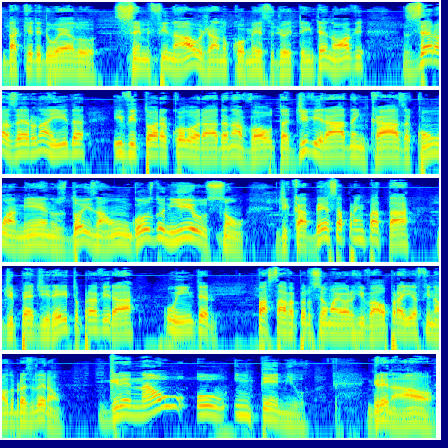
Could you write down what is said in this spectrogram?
daquele duelo semifinal, já no começo de 89. 0 a 0 na ida e vitória colorada na volta de virada em casa com um a menos, 2 a 1 gols do Nilson, de cabeça para empatar, de pé direito para virar. O Inter passava pelo seu maior rival para ir à final do Brasileirão. Grenal ou Intêmio? Grenal.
